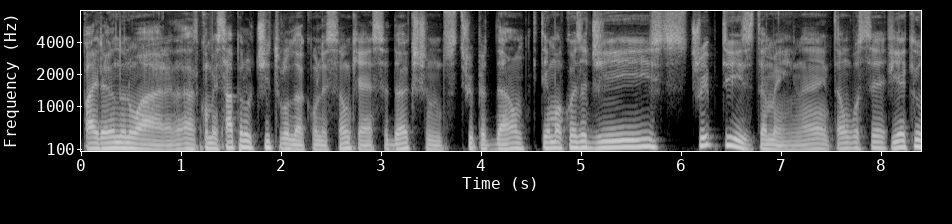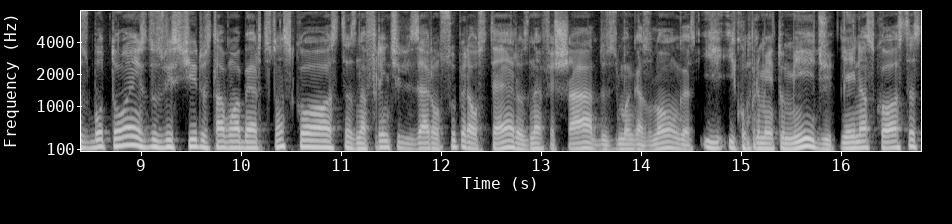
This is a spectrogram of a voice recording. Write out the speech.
Pairando no ar. A começar pelo título da coleção, que é Seduction, Strip It Down, que tem uma coisa de striptease também, né? Então você via que os botões dos vestidos estavam abertos nas costas, na frente eles eram super austeros, né? Fechados, mangas longas e, e comprimento mid, e aí nas costas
